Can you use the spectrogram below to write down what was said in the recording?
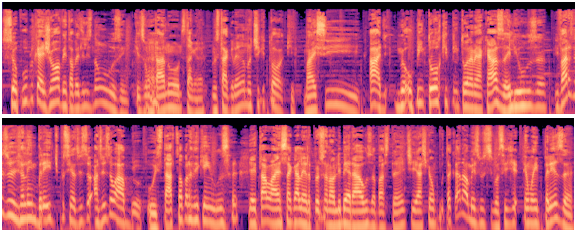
Se seu público é jovem, talvez eles não usem, porque eles vão É. estar no, Instagram. no Instagram, no TikTok. Mas se. Ah, meu- o pintor que pintou na minha casa, ele usa. E várias vezes eu já lembrei, tipo assim, às vezes eu, às vezes eu abro o status só pra ver quem usa. E aí tá lá essa galera profissional liberal usa bastante. E acho que é um puta canal mesmo. Se você tem uma empresa.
